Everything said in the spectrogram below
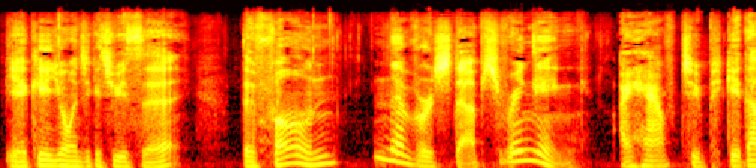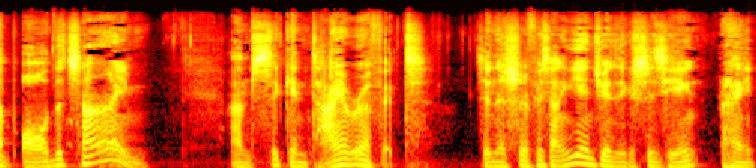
也可以用这个句子：The phone never stops ringing. I have to pick it up all the time. I'm sick and tired of it. 真的是非常厌倦这个事情，right?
